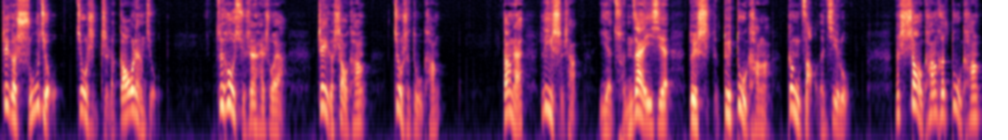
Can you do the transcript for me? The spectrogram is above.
这个蜀酒就是指的高粱酒。最后，许慎还说呀，这个少康就是杜康。当然，历史上也存在一些对对杜康啊更早的记录。那少康和杜康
